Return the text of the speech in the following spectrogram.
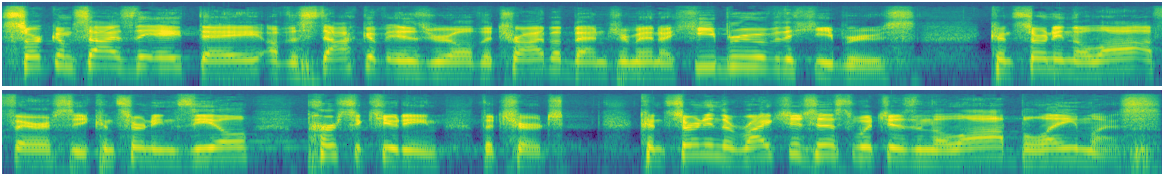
Circumcised the eighth day of the stock of Israel, the tribe of Benjamin, a Hebrew of the Hebrews, concerning the law of Pharisee, concerning zeal, persecuting the church, concerning the righteousness which is in the law, blameless.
